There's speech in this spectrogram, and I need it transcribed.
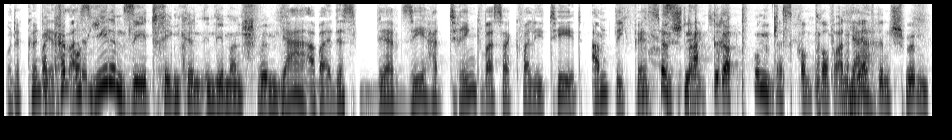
Und da könnt Man jetzt kann alle aus jedem See trinken, in dem man schwimmt. Ja, aber das, der See hat Trinkwasserqualität, amtlich das ist ein festgestellt. anderer Punkt. Das kommt drauf an, Ja. wer drin schwimmt.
